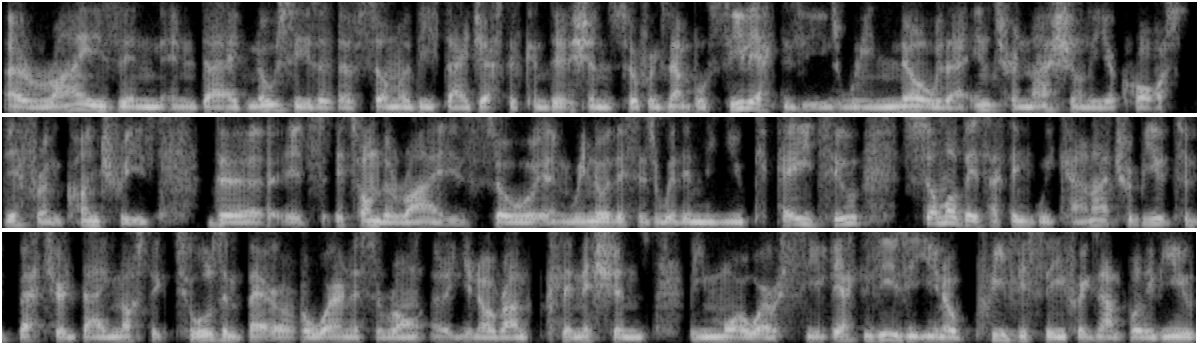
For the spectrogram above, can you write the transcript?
a rise in in diagnoses of some of these digestive conditions. So, for example, celiac disease. We know that internationally across different countries, the it's it's on the rise. So, and we know this is within the UK too. Some of it, I think, we can attribute to better diagnostic tools and better awareness around uh, you know around clinicians being more aware of celiac disease. You know, previously, for example, if you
